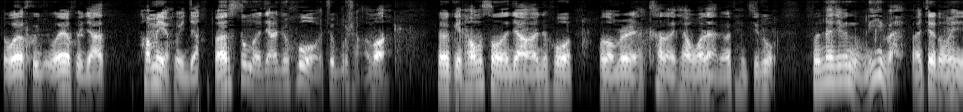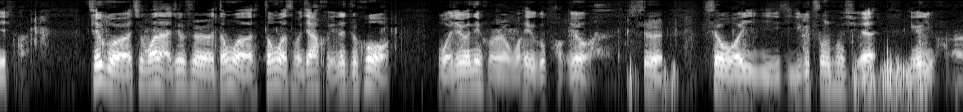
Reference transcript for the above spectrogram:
我也回我也回家，他们也回家。完了送到家之后这不啥嘛，呃给他们送到家完之后，我老妹儿也看了一下我俩聊天记录，说那就努力呗，反正这东西啥。结果就我俩就是等我等我从家回来之后，我就那会儿我还有个朋友是。是我一一个初中同学，一个女孩儿，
